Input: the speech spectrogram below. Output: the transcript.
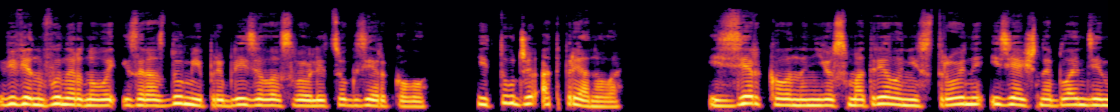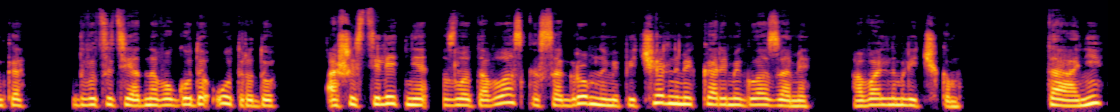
Вивен вынырнула из раздумий и приблизила свое лицо к зеркалу, и тут же отпрянула. Из зеркала на нее смотрела нестройная изящная блондинка, 21 года от роду, а шестилетняя златовласка с огромными печальными карими глазами, овальным личиком. «Тани?»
